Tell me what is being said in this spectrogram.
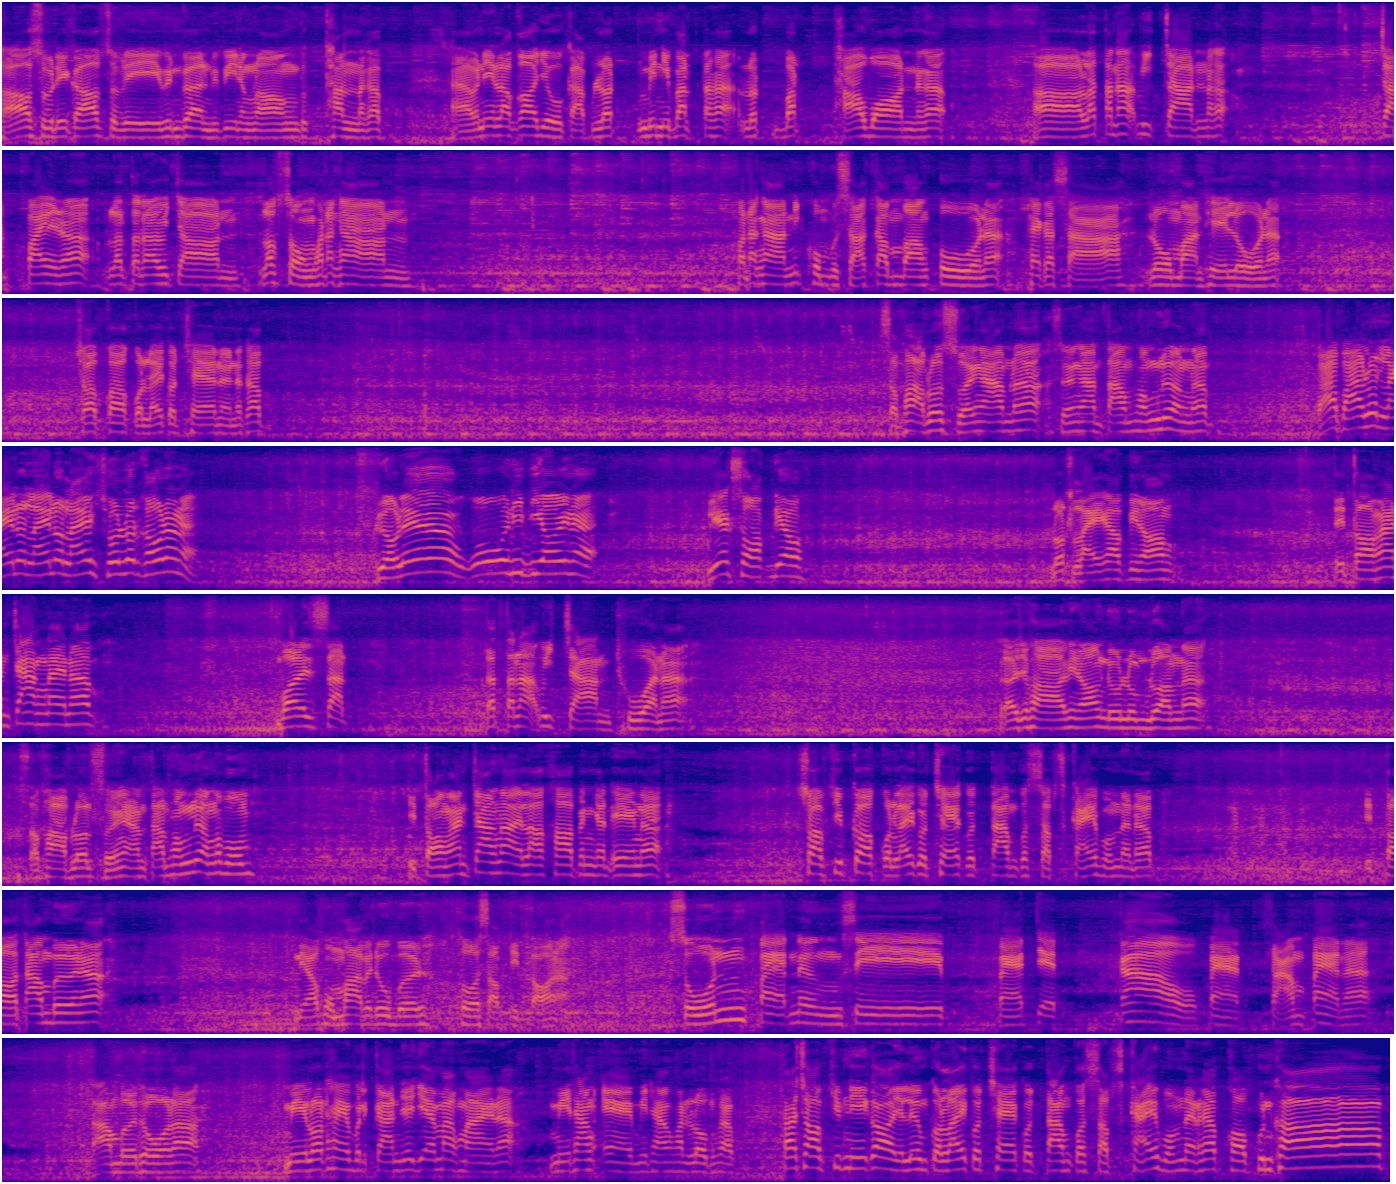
ครับสวัสดีครับสวัสดีเพื่อนๆพี่ๆน้องๆทุกท่านนะครับอ่าวันนี้เราก็อยู่กับรถมินิบัสนะครับรถบัสถาวรนะครับอ่ารัตนวิจารณ์นะครับจัดไปนะรัตนวิจารณ์ รับส่งพนักงาน พนักงานนิคมอุตสาหกรรมบางปูนะแพร่กษาโรมานเทโลนะชอบก็กดไลค์กดแชร์หน่อยนะครับ สภาพรถสวยงามนะครับสวยงามตามท้องเรื่องนะครับป้าป้ารถไหลรถไหลรถไหลชนรถเขานั่นน่ะเกือบแล้วโอ้นิดเดียวเองน่ะเรียกศอกเดียว รถไหลครับพี่น้อง ติดต่องานจ้างได้นะครับ บริษัท รัตนวิจารณ์ทัวร์นะเราจะพาพี่น้องดูรวมๆนะสภาพรถสวยงามตามท้องเรื่องครับผมติดต่องานจ้างได้ราคาเป็นกันเองนะ ชอบคลิปก็กดไลค์กดแชร์กดตามกด subscribe ผมหนะครับ ติดต่อตามเบอร์นะ เดี๋ยวผมพาไปดูเบอร์โทรศัพท์ติดต่อนะ0 8 1 4 8 7 9 8 3 8 นะตามเบอร์โทรนะมีรถให้บริการเยอะแยะมากมายนะ มีทั้งแอร์ มีทั้งพัดลมครับ ถ้าชอบคลิปนี้ก็อย่าลืมกดไลค์ กดแชร์ กดตาม กด subscribe ผมหนอยนะครับ ขอบคุณครับ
